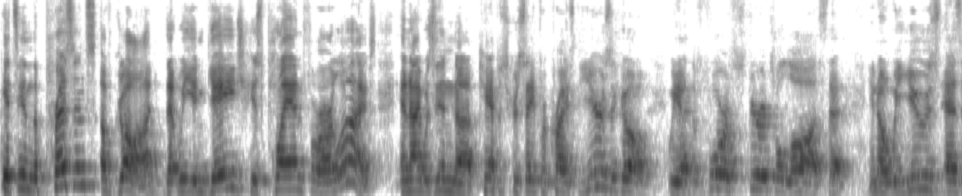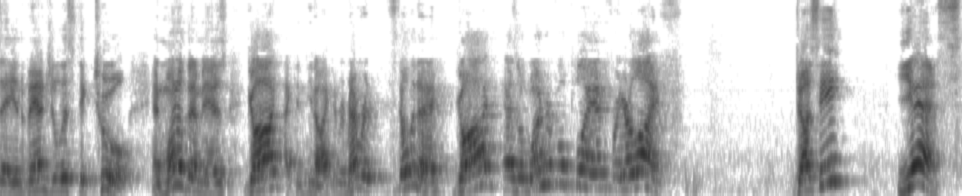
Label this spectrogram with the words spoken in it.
It's in the presence of God that we engage His plan for our lives. And I was in uh, Campus Crusade for Christ years ago. We had the four spiritual laws that you know we used as a, an evangelistic tool. And one of them is God. I can you know I can remember it still today. God has a wonderful plan for your life. Does He? Yes.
